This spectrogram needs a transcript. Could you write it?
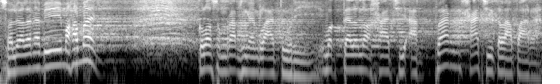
Sallu ala Nabi Muhammad. Kalau semrap dengan kalau aturi, waktu untuk haji akbar, haji kelaparan.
